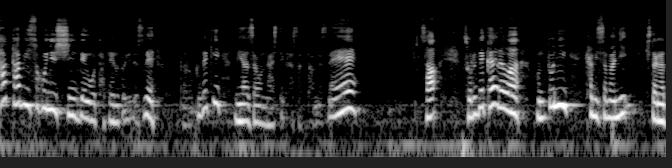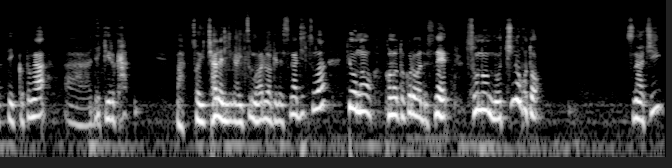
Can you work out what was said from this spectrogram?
再びそこに神殿を建てるというですね驚くべき宮沢を成してくださったんですね。さあそれで彼らは本当に神様に従っていくことができるかまあ、そういうチャレンジがいつもあるわけですが実は今日のこのところはですねその後のことすなわち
